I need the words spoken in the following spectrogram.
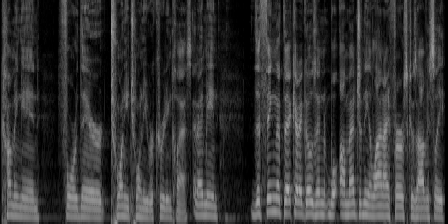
coming in for their 2020 recruiting class. And I mean, the thing that that kind of goes in, well, I'll mention the Illini first because obviously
